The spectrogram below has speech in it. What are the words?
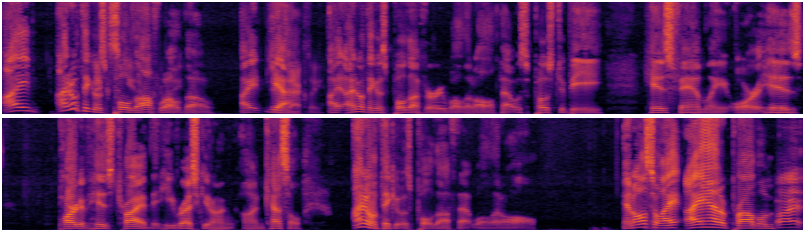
I I don't think it was pulled off well though. I yeah, Exactly. I, I don't think it was pulled off very well at all. If that was supposed to be his family or his part of his tribe that he rescued on on Kessel, I don't think it was pulled off that well at all. And also, I I had a problem. Well, I,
